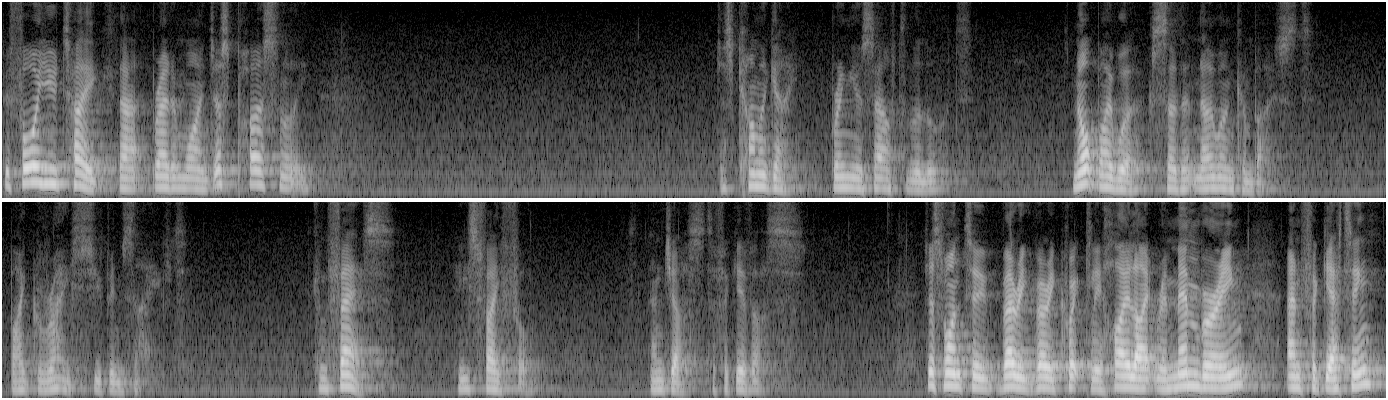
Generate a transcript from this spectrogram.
before you take that bread and wine, just personally, just come again. Bring yourself to the Lord. Not by works, so that no one can boast. By grace, you've been saved. Confess, He's faithful and just to forgive us. Just want to very, very quickly highlight remembering and forgetting.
